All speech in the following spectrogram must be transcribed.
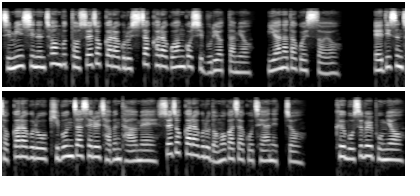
지민 씨는 처음부터 쇠젓가락으로 시작하라고 한 것이 무리였다며 미안하다고 했어요. 에디슨 젓가락으로 기본 자세를 잡은 다음에 쇠젓가락으로 넘어가자고 제안했죠. 그 모습을 보며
